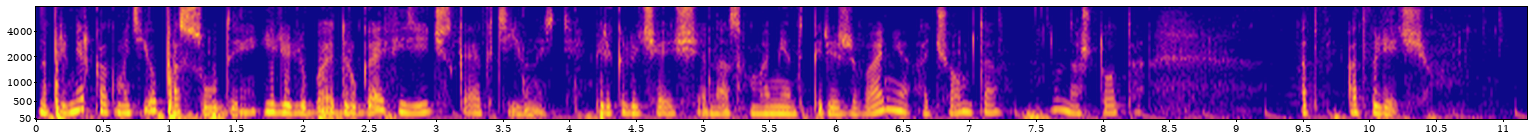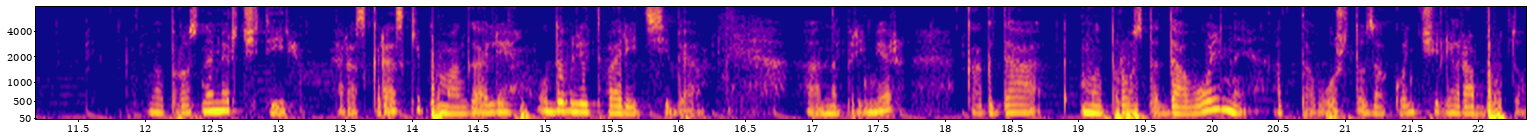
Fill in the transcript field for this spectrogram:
Например, как мытье посуды или любая другая физическая активность, переключающая нас в момент переживания о чем-то, ну, на что-то от, отвлечь. Вопрос номер четыре. Раскраски помогали удовлетворить себя. А, например, когда мы просто довольны от того, что закончили работу.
